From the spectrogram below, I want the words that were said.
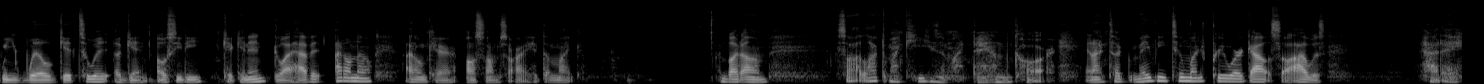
we will get to it. Again ocd kicking in. Do i have it? I don't know. I don't care. Also i'm sorry i hit the mic. But um so I locked my keys in my damn car and I took maybe too much pre workout, so I was had a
